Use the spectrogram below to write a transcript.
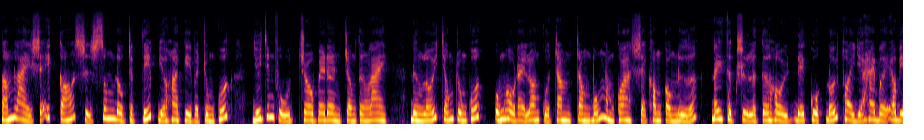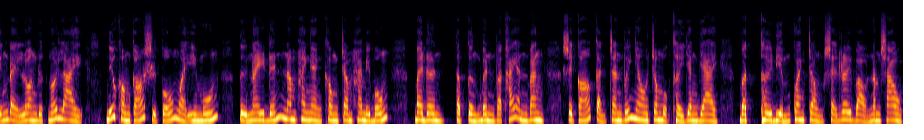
Tóm lại sẽ ít có sự xung đột trực tiếp giữa Hoa Kỳ và Trung Quốc dưới chính phủ Joe Biden trong tương lai – đường lối chống Trung Quốc, ủng hộ Đài Loan của Trump trong 4 năm qua sẽ không còn nữa. Đây thực sự là cơ hội để cuộc đối thoại giữa hai bờ eo biển Đài Loan được nối lại. Nếu không có sự cố ngoài ý muốn, từ nay đến năm 2024, Biden, Tập Cận Bình và Thái Anh Văn sẽ có cạnh tranh với nhau trong một thời gian dài và thời điểm quan trọng sẽ rơi vào năm sau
